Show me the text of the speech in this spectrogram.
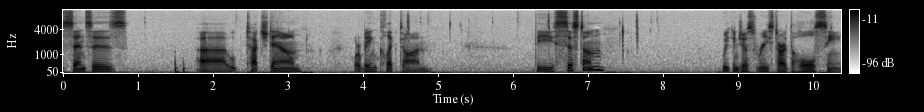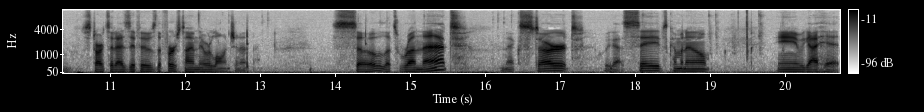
senses uh, touchdown or being clicked on the system we can just restart the whole scene. Starts it as if it was the first time they were launching it. So let's run that. Next start. We got saves coming out. And we got hit.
